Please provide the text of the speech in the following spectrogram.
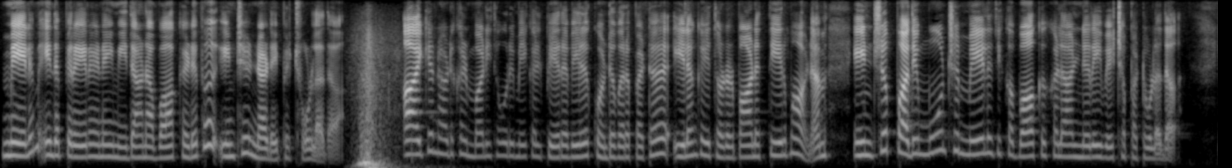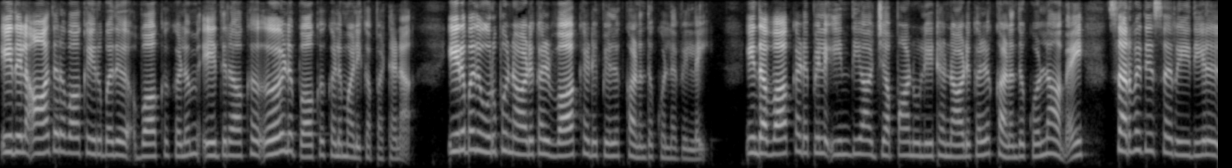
மேலும் இந்த பிரேரணை மீதான வாக்கெடுப்பு இன்று நடைபெற்றுள்ளது. ஐக்கிய நாடுகள் மனித உரிமைகள் பேரவையில் கொண்டுவரப்பட்ட இலங்கை தொடர்பான தீர்மானம் இன்று பதிமூன்று மேலதிக வாக்குகளால் நிறைவேற்றப்பட்டுள்ளது. இதில் ஆதரவாக இருபது வாக்குகளும் எதிராக ஏழு வாக்குகளும் அளிக்கப்பட்டன. இருபது உறுப்பு நாடுகள் வாக்கெடுப்பில் கலந்து கொள்ளவில்லை. இந்த வாக்கெடுப்பில் இந்தியா ஜப்பான் உள்ளிட்ட நாடுகள் கலந்து கொள்ளாமை சர்வதேச ரீதியில்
